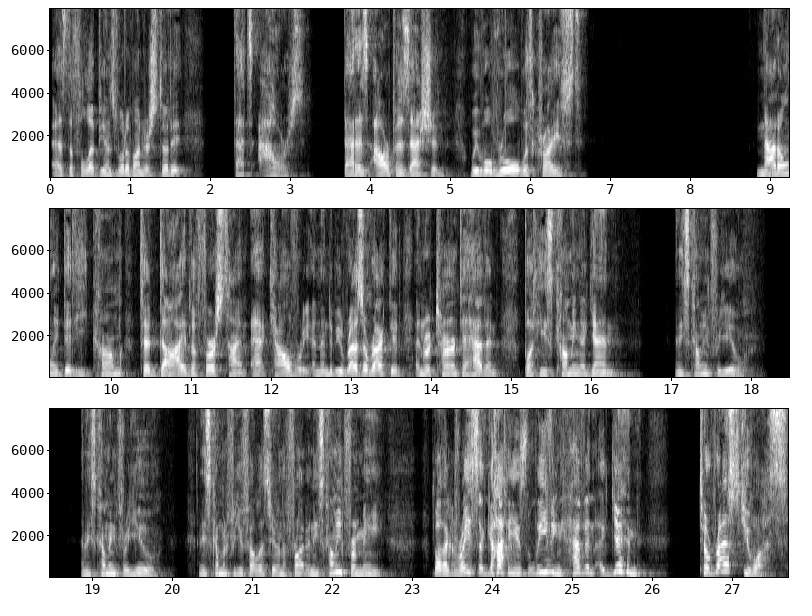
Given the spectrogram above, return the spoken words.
as the Philippians would have understood it, that's ours. That is our possession. We will rule with Christ. Not only did he come to die the first time at Calvary and then to be resurrected and return to heaven, but he's coming again. And he's coming for you. And he's coming for you. And he's coming for you, fellas, here in the front. And he's coming for me. By the grace of God, he is leaving heaven again to rescue us.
